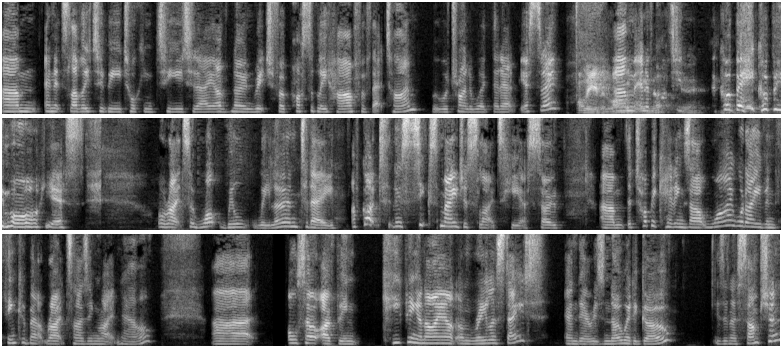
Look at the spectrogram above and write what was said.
Um, and it's lovely to be talking to you today. I've known Rich for possibly half of that time. We were trying to work that out yesterday. Probably even longer. Um, and of course, you, yeah. it could be, it could be more. Yes. All right. So, what will we learn today? I've got there's six major slides here. So, um, the topic headings are: Why would I even think about right sizing right now? Uh, also, I've been keeping an eye out on real estate, and there is nowhere to go. Is an assumption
